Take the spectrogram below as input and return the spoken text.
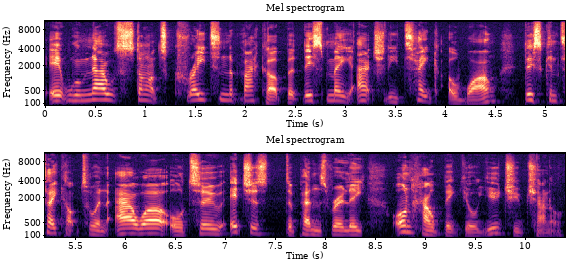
it will now start creating the backup, but this may actually take a while. This can take up to an hour or two. It just depends really on how big your YouTube channel.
